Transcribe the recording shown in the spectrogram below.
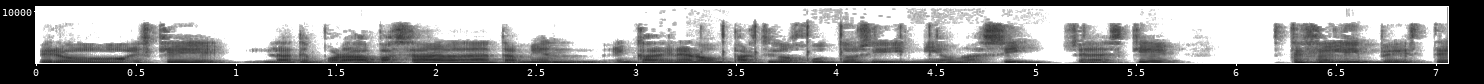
pero es que la temporada pasada también encadenaron partidos juntos y ni aún así. O sea, es que esté Felipe, esté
